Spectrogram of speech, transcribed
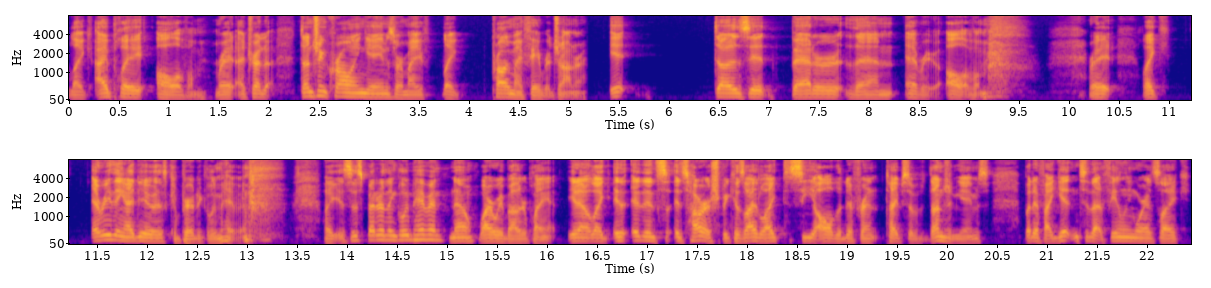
Like I play all of them, right? I try to dungeon crawling games are my like probably my favorite genre. Does it better than every all of them. right? Like everything I do is compared to Gloomhaven. like, is this better than Gloomhaven? No. Why are we bother playing it? You know, like it, it's it's harsh because I like to see all the different types of dungeon games. But if I get into that feeling where it's like,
